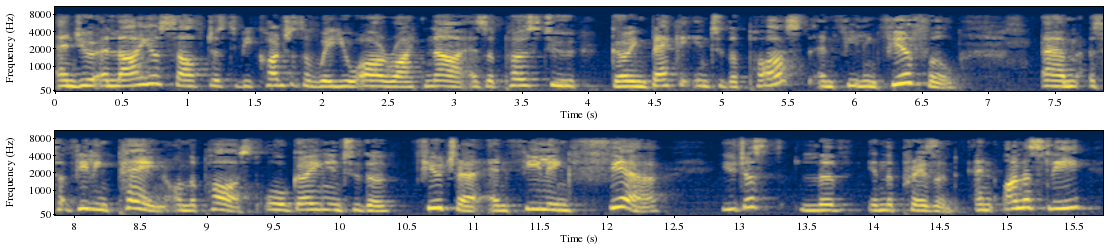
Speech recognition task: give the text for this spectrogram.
and you allow yourself just to be conscious of where you are right now as opposed to going back into the past and feeling fearful, um, feeling pain on the past or going into the future and feeling fear, you just live in the present. And honestly,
